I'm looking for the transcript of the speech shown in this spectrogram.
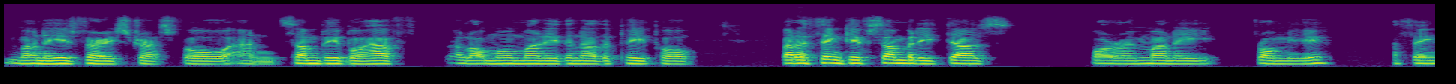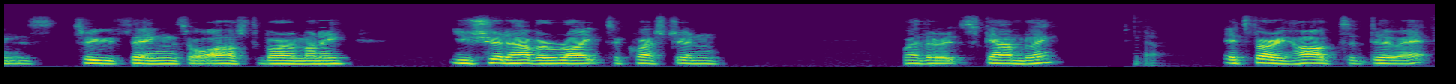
money is very stressful and some people have a lot more money than other people. But I think if somebody does borrow money from you, I think there's two things, or ask to borrow money, you should have a right to question whether it's gambling. Yeah. It's very hard to do it,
